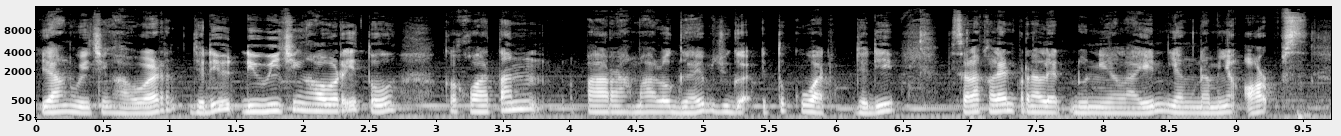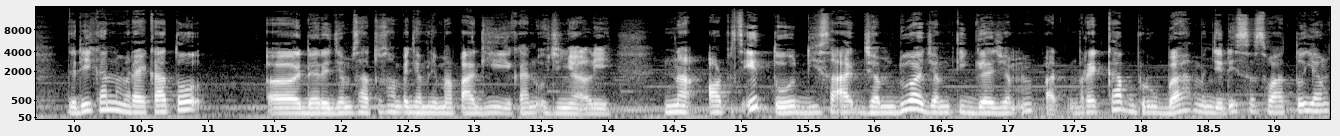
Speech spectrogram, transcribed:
yang witching hour. Jadi di witching hour itu kekuatan para makhluk gaib juga itu kuat. Jadi misalnya kalian pernah lihat dunia lain yang namanya orbs. Jadi kan mereka tuh uh, dari jam 1 sampai jam 5 pagi kan uji nyali. Nah, orbs itu di saat jam 2, jam 3, jam 4 mereka berubah menjadi sesuatu yang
